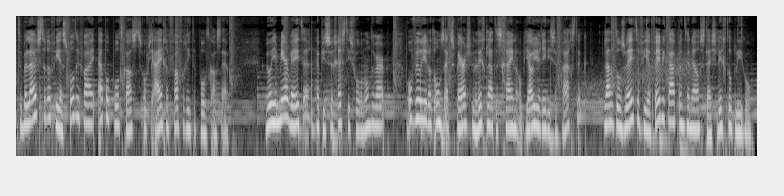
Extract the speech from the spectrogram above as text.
Te beluisteren via Spotify, Apple Podcasts of je eigen favoriete podcast-app. Wil je meer weten? Heb je suggesties voor een onderwerp? Of wil je dat onze experts hun licht laten schijnen op jouw juridische vraagstuk? Laat het ons weten via vbk.nl/slash lichtoplegal.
